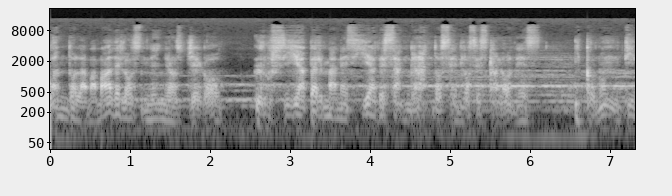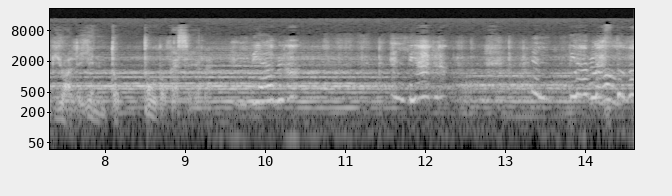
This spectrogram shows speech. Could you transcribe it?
Cuando la mamá de los niños llegó, Lucía permanecía desangrándose en los escalones y con un tibio aliento pudo decir, El diablo. El diablo. El diablo estuvo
